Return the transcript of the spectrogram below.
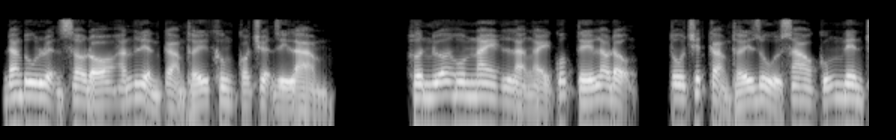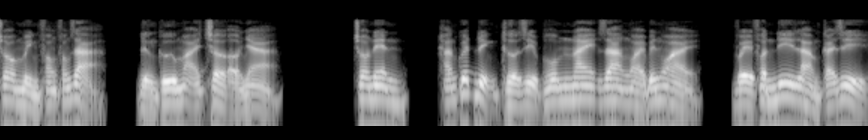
Đang tu luyện sau đó hắn liền cảm thấy không có chuyện gì làm. Hơn nữa hôm nay là ngày quốc tế lao động tô chết cảm thấy dù sao cũng nên cho mình phong phóng giả đừng cứ mãi chờ ở nhà. Cho nên hắn quyết định thừa dịp hôm nay ra ngoài bên ngoài về phần đi làm cái gì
